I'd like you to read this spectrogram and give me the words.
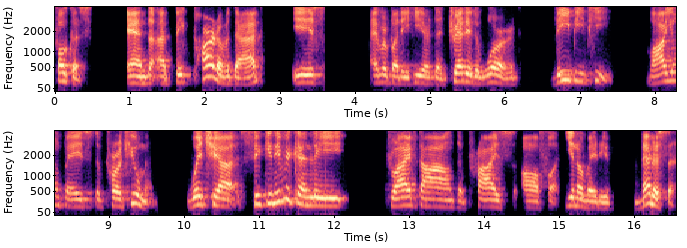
focus. And a big part of that is everybody here, the dreaded word VBP, volume based procurement, which uh, significantly drive down the price of uh, innovative medicine.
